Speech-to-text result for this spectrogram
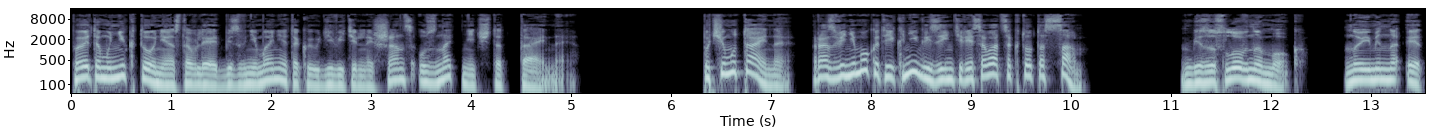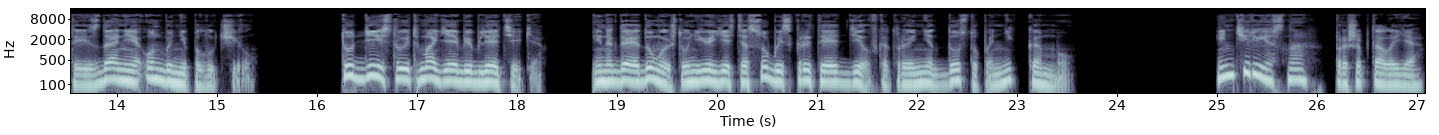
Поэтому никто не оставляет без внимания такой удивительный шанс узнать нечто тайное. «Почему тайное?» Разве не мог этой книгой заинтересоваться кто-то сам? Безусловно, мог. Но именно это издание он бы не получил. Тут действует магия библиотеки. Иногда я думаю, что у нее есть особый скрытый отдел, в который нет доступа никому. «Интересно», — прошептала я.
